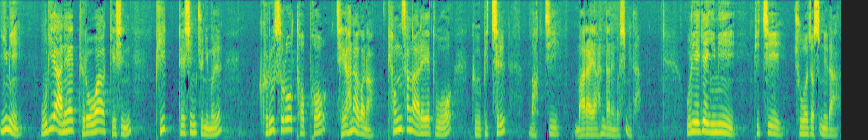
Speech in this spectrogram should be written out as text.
이미 우리 안에 들어와 계신 빛 되신 주님을 그릇으로 덮어 제한하거나 평상 아래에 두어 그 빛을 막지 말아야 한다는 것입니다. 우리에게 이미 빛이 주어졌습니다.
